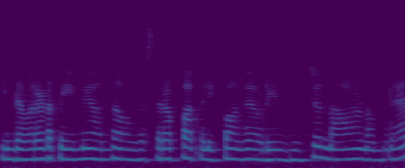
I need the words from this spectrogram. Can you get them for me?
இந்த வருடத்தையுமே வந்து அவங்க சிறப்பாக கழிப்பாங்க அப்படின்னு சொல்லிட்டு நானும் நம்புறேன்.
